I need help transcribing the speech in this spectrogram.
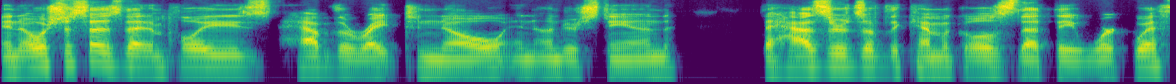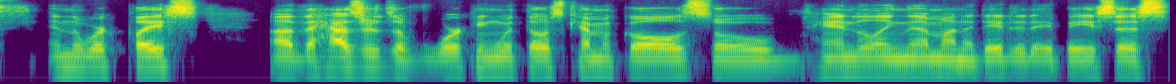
And OSHA says that employees have the right to know and understand the hazards of the chemicals that they work with in the workplace, uh, the hazards of working with those chemicals, so handling them on a day to day basis.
